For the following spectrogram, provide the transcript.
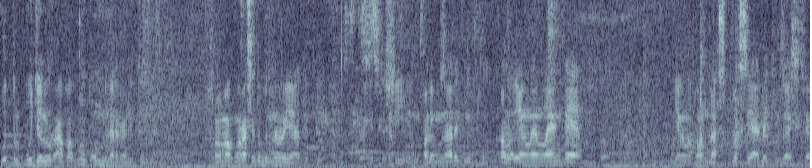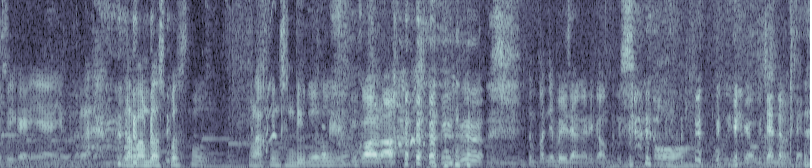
ku tempuh jalur apa pun untuk membenarkan itu gitu. Selama aku ngerasa itu bener ya gitu. Nah itu sih yang paling menarik gitu. Kalau yang lain-lain kayak yang 18 plus ya ada juga sih tapi kayaknya ya udahlah. 18 plus tuh ngelakuin sendiri atau gimana? enggak lah tempatnya beda nggak di kampus Oh. nggak bercanda bercanda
